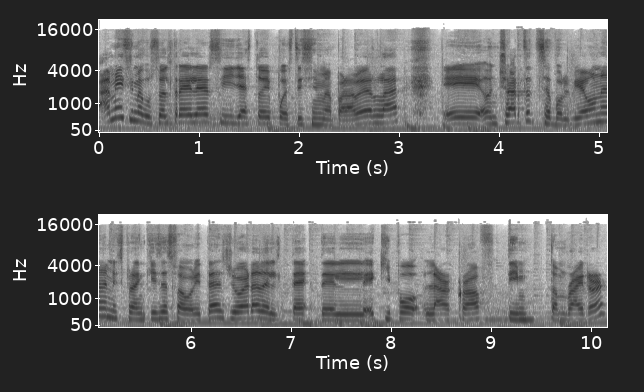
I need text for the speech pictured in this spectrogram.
a mí sí me gustó el tráiler, sí, ya estoy puestísima para verla. Eh, Uncharted se volvió una de mis franquicias favoritas. Yo era del, del equipo Lara Croft, Team Tomb Raider.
